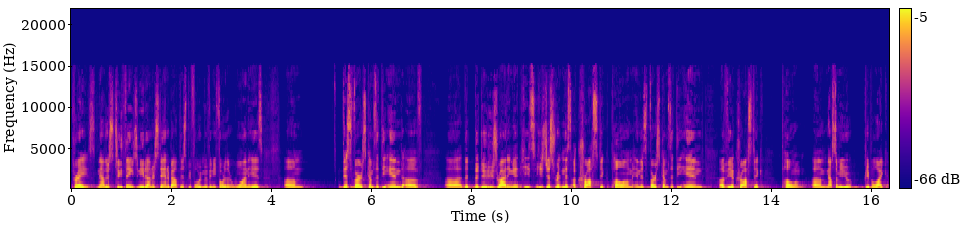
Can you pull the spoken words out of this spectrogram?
Praised. Now, there's two things you need to understand about this before we move any further. One is um, this verse comes at the end of uh, the, the dude who's writing it. He's, he's just written this acrostic poem, and this verse comes at the end of the acrostic poem. Um, now, some of you people are like,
